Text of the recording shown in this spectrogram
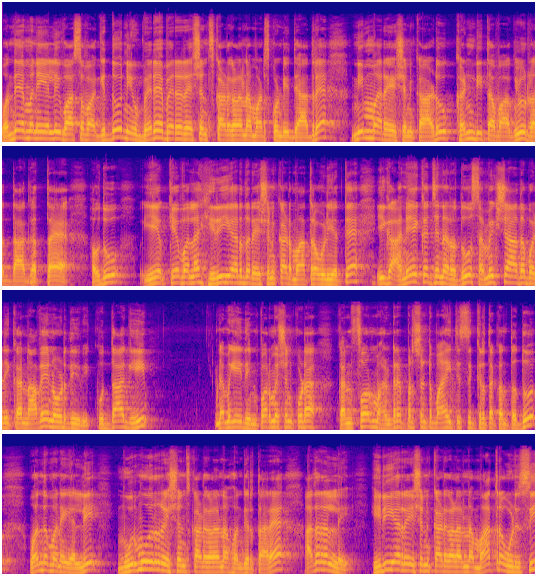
ಒಂದೇ ಮನೆಯಲ್ಲಿ ವಾಸವಾಗಿದ್ದು ನೀವು ಬೇರೆ ಬೇರೆ ರೇಷನ್ಸ್ ಕಾರ್ಡ್ಗಳನ್ನು ಮಾಡಿಸ್ಕೊಂಡಿದ್ದೆ ಆದರೆ ನಿಮ್ಮ ರೇಷನ್ ಕಾರ್ಡು ಖಂಡಿತವಾಗ್ಲೂ ರದ್ದಾಗತ್ತೆ. ಹೌದು, ಏ- ಕೇವಲ ಹಿರಿಯರದ ರೇಷನ್ ಕಾರ್ಡ್ ಮಾತ್ರ ಉಳಿಯುತ್ತೆ. ಈಗ ಅನೇಕ ಜನರದು ಸಮೀಕ್ಷೆ ಆದ ಬಳಿಕ ನಾವೇ ನೋಡಿದೀವಿ. ಖುದ್ದಾಗಿ ನಮಗೆ ಇದು ಇನ್ಫಾರ್ಮೇಷನ್ ಕೂಡ ಕನ್ಫರ್ಮ್ ಹಂಡ್ರೆಡ್ ಪರ್ಸೆಂಟ್ ಮಾಹಿತಿ ಸಿಕ್ಕಿರ್ತಕ್ಕಂಥದ್ದು. ಒಂದು ಮನೆಯಲ್ಲಿ ಮೂರು ಮೂರು ರೇಷನ್ಸ್ ಕಾರ್ಡ್ಗಳನ್ನು ಹೊಂದಿರ್ತಾರೆ. ಅದರಲ್ಲಿ ಹಿರಿಯ ರೇಷನ್ ಕಾರ್ಡ್ಗಳನ್ನು ಮಾತ್ರ ಉಳಿಸಿ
